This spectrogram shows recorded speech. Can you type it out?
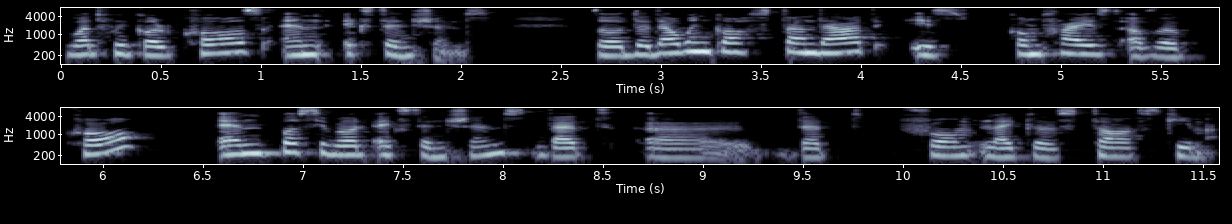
what we call cores and extensions. So the Darwin Core standard is comprised of a core and possible extensions that uh, that form like a star schema.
